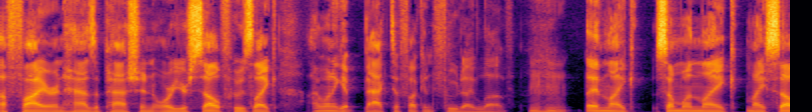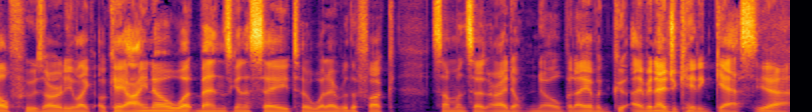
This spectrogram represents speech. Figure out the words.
a fire and has a passion or yourself who's like I want to get back to fucking food I love hmm and like someone like myself who's already like okay I know what Ben's going to say to whatever the fuck someone says or I don't know but I have a good I have an educated guess Yeah.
